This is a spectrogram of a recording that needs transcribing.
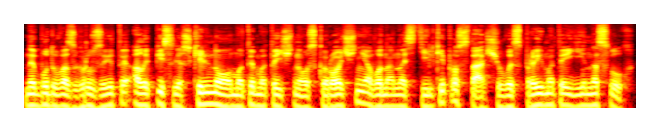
Не буду вас грузити, але після шкільного математичного скорочення вона настільки проста, що ви сприймете її на слух.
